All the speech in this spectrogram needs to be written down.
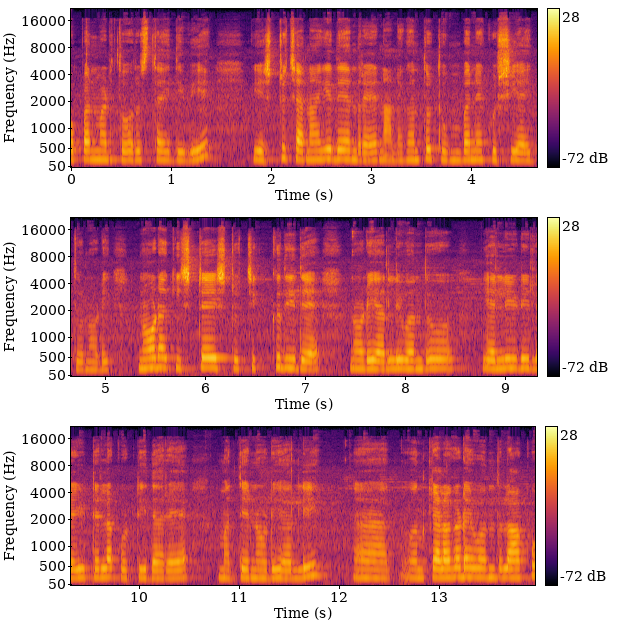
ಓಪನ್ ಮಾಡಿ ತೋರಿಸ್ತಾ ಇದ್ದೀವಿ. ಎಷ್ಟು ಚೆನ್ನಾಗಿದೆ ಅಂದರೆ ನನಗಂತೂ ತುಂಬಾ ಖುಷಿ ಆಯಿತು ನೋಡಿ. ನೋಡೋಕೆ ಇಷ್ಟೇ ಇಷ್ಟು ಚಿಕ್ಕದಿದೆ. ನೋಡಿ, ಅಲ್ಲಿ ಒಂದು ಎಲ್ ಇ ಡಿ ಲೈಟೆಲ್ಲ ಕೊಟ್ಟಿದ್ದಾರೆ. ಮತ್ತು ನೋಡಿ, ಅಲ್ಲಿ ಒಂದು ಕೆಳಗಡೆ ಒಂದು ಲಾಕು,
